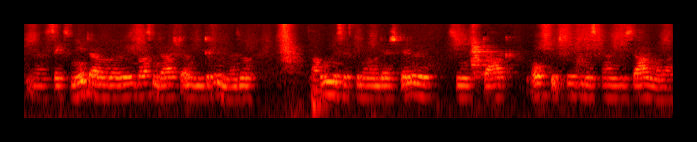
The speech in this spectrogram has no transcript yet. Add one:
ja, sechs Metern oder irgendwas und da standen die drin. Also warum das jetzt genau an der Stelle so stark aufgetreten ist, kann ich nicht sagen, aber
